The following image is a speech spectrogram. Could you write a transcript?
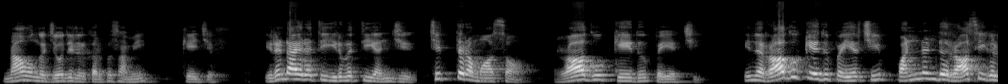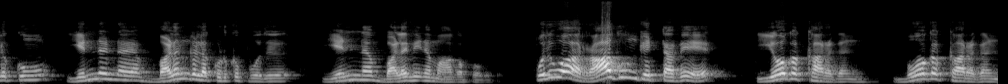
நான் உங்கள் ஜோதிடர் கருப்பசாமி கேஜிஎஃப். இரண்டாயிரத்தி இருபத்தி அஞ்சு சித்திர மாதம் ராகு கேது பெயர்ச்சி. இந்த ராகு கேது பெயர்ச்சி பன்னெண்டு ராசிகளுக்கும் என்னென்ன பலன்களை கொடுக்க போகுது என்ன பலவீனமாக போகுது. பொதுவாக ராகும் கேட்டாவே யோகக்காரகன் போகக்காரகன்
